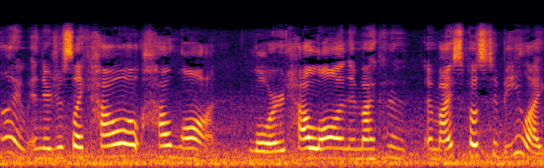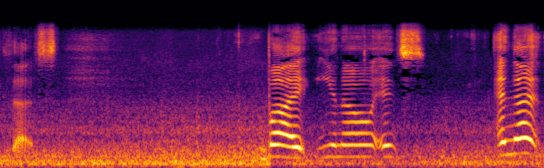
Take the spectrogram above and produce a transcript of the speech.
time and they're just like how how long lord how long am i gonna am i supposed to be like this but you know it's and that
